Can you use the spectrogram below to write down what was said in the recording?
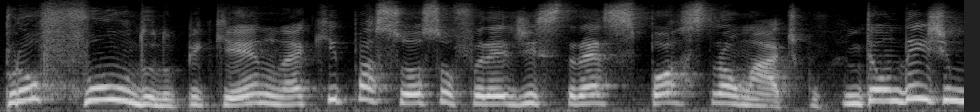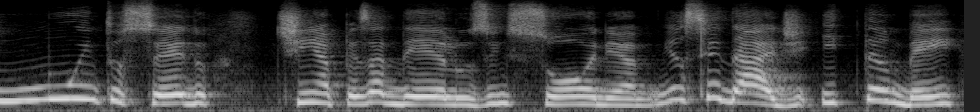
profundo no pequeno, né, que passou a sofrer de estresse pós-traumático. Então, desde muito cedo, tinha pesadelos, insônia, ansiedade e também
